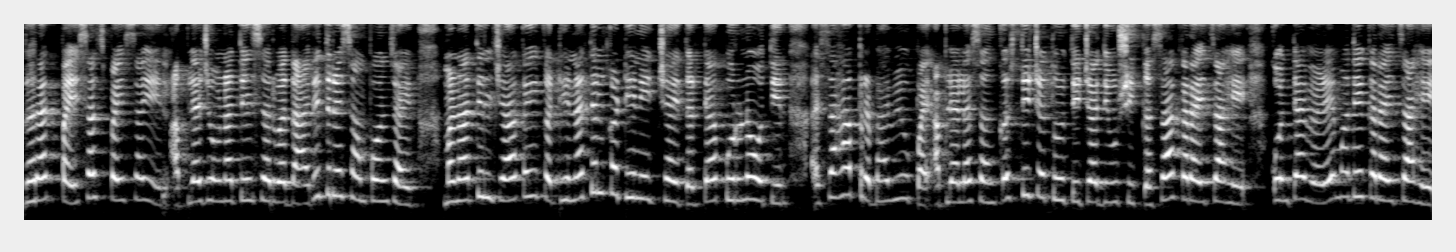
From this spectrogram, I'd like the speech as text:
घरात पैसाच पैसा येईल. आपल्या जीवनातील सर्व दारिद्र्य संपवून जाईल. मनातील ज्या काही कठीणातील कठीण इच्छा आहेत तर त्या पूर्ण होतील. असा हा प्रभावी उपाय आपल्याला संकष्टी चतुर्थीच्या दिवशी कसा करायचा आहे कोणत्या वेळेमध्ये करायचा आहे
